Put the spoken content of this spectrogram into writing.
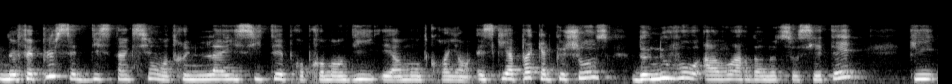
ne fait plus cette distinction entre une laïcité proprement dit et un monde croyant. Est-ce qu'il n'y a pas quelque chose de nouveau à avoir dans notre société qui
